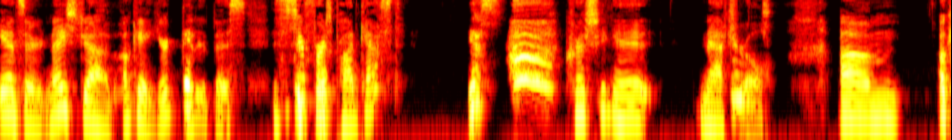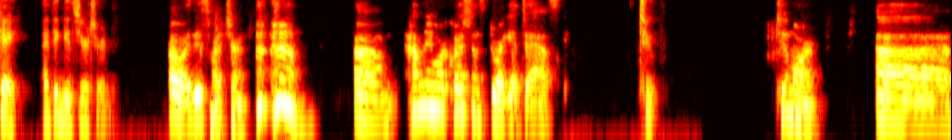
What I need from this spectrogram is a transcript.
answer. Nice job. Okay, you're good at this. Is this your first podcast? Yes. Crushing it. Natural. Um, okay, I think it's your turn. Oh, it is my turn. um, how many more questions do I get to ask? Two. Two more. Uh,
